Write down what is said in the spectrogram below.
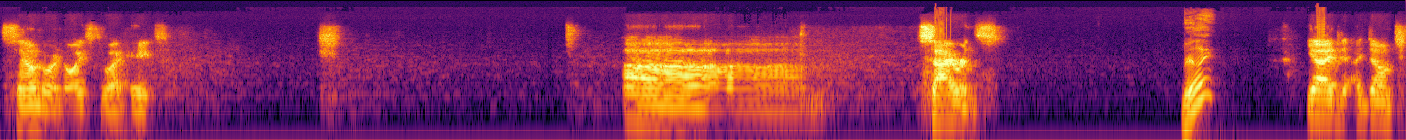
Sound or noise do I hate? Um, sirens. Really? Yeah, I, I don't.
